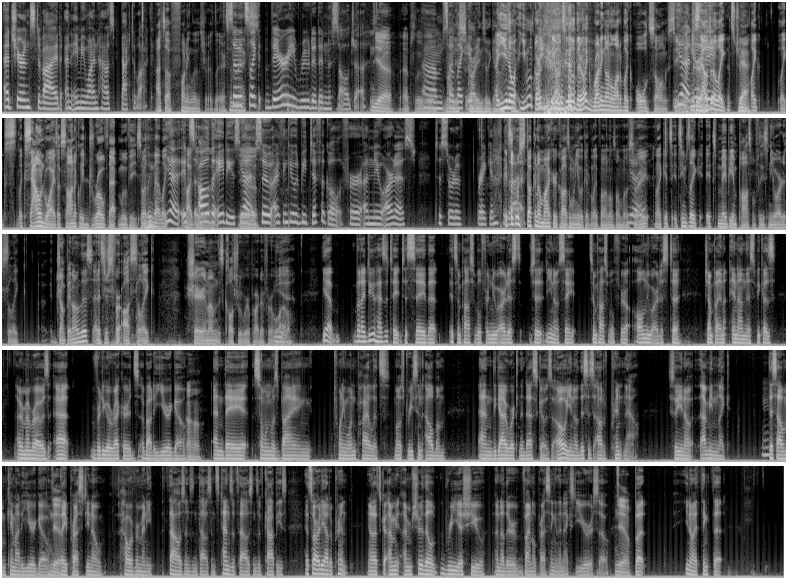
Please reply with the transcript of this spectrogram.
Ed Sheeran's Divide, and Amy Winehouse Back to Black. that's a funny list right there. It's So it's like very rooted in nostalgia. Yeah, absolutely. Um, so Minus like it- Guardians of the Uh, Galaxy. you know, even with Guardians of the Galaxy though, they're like running on a lot of like old songs too. Yeah, like, no, nostalgia, they- like That's true. Yeah. like like like sound wise, like sonically drove that movie. So I think that like yeah, it's all that. the 80s. Yeah. Yeah. So I think it would be difficult for a new artist to sort of break into It's like we're stuck in a microcosm when you look at like vinyls almost, Yeah. right? Like it's it seems like it's maybe impossible for these new artists to like jump in on this, and it's just for us to like share in on this culture we were a part of for a while. Yeah. Yeah, but I do hesitate to say that it's impossible for new artists to, you know, say it's impossible for all new artists to jump in, in on this because I remember I was at Vertigo Records about a year ago Uh huh. and they someone was buying 21 Pilots most recent album and the guy working the desk goes, "Oh, you know, this is out of print now." So you know, I mean, like, Mm. this album came out a year ago. Yeah. They pressed, you know, however many thousands and thousands, tens of thousands of copies. It's already out of print. You know, that's. cr- I mean, I'm sure they'll reissue another vinyl pressing in the next year or so. Yeah. But, you know, I think that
